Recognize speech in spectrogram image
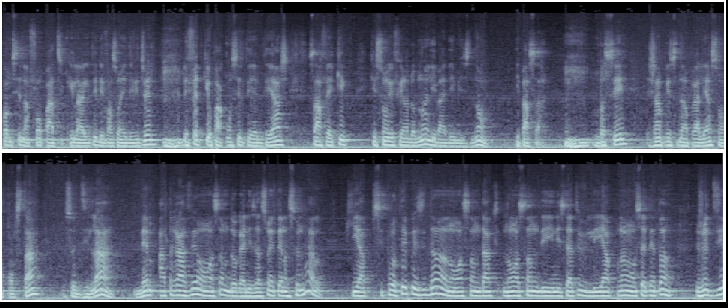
comme si nous font particularité de façon individuelle. Mm-hmm. Le fait qu'il n'a pas consulté MTH, ça fait que, que son référendum, non, il va démise. Non, il n'est pas ça. Mm-hmm. Parce que Jean Président Australia, son constat, se dit là, même à travers un ensemble d'organisations internationales qui a supporté le président dans ensemble, ensemble d'initiatives, il y a pris un certain temps. Je dis,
